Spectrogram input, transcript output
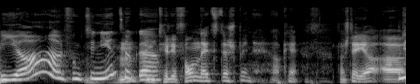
Ja, und funktioniert sogar. Im Telefonnetz der Spinne, okay. Verstehe, ja. Äh,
